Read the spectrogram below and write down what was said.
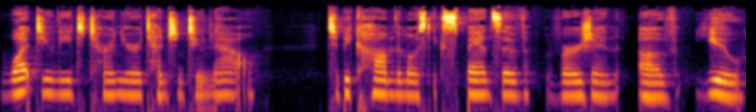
what do you need to turn your attention to now to become the most expansive version of you?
